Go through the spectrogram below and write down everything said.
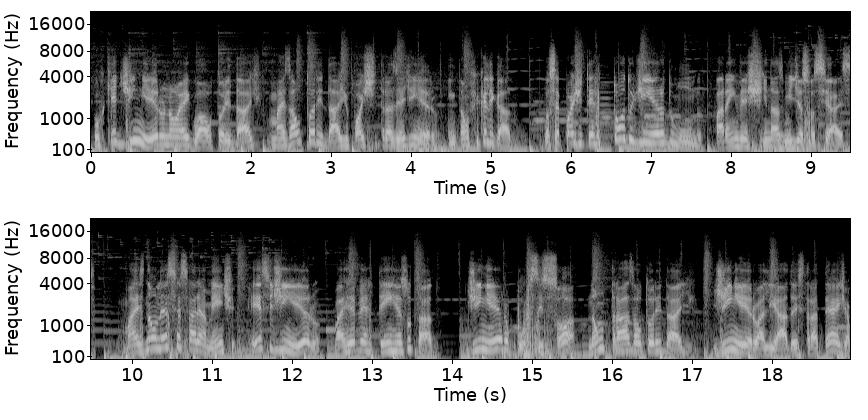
por que dinheiro não é igual a autoridade, mas a autoridade pode te trazer dinheiro. Então fica ligado. Você pode ter todo o dinheiro do mundo para investir nas mídias sociais, mas não necessariamente esse dinheiro vai reverter em resultado. Dinheiro por si só não traz autoridade. Dinheiro aliado à estratégia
